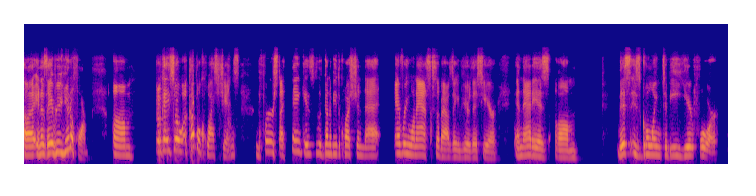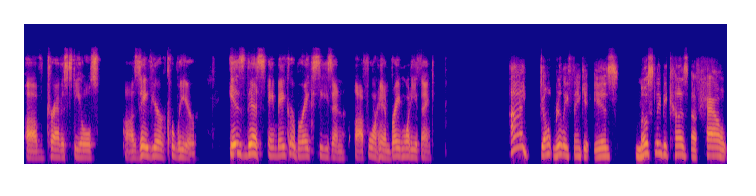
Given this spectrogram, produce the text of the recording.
uh, in a Xavier uniform. Um, okay, so a couple questions. The first, I think, is going to be the question that everyone asks about Xavier this year, and that is, um, this is going to be year four of Travis Steele's uh, Xavier career. Is this a make or break season uh, for him? Braden, what do you think? I don't really think it is, mostly because of how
